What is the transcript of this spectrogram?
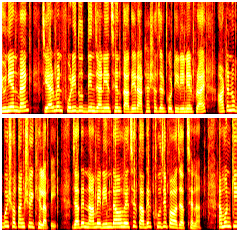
ইউনিয়ন ব্যাংক চেয়ারম্যান ফরিদ উদ্দিন জানিয়েছেন, তাদের আঠাশ হাজার কোটি ঋণের প্রায় আটানব্বই শতাংশই খেলাপি। যাদের নামে ঋণ দেওয়া হয়েছে, তাদের খুঁজে পাওয়া যাচ্ছে না। এমনকি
